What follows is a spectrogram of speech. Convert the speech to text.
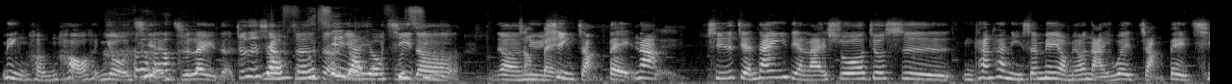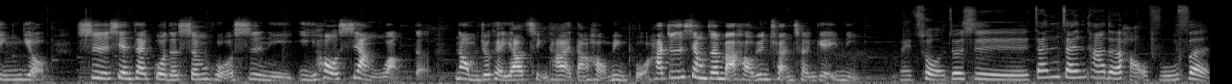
命很好很有钱之类的，就是象征着有福气的。呃，女性长辈，那其实简单一点来说，就是你看看你身边有没有哪一位长辈亲友是现在过的生活是你以后向往的，那我们就可以邀请他来当好命婆，他就是象征把好运传承给你。没错，就是沾沾他的好福分。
